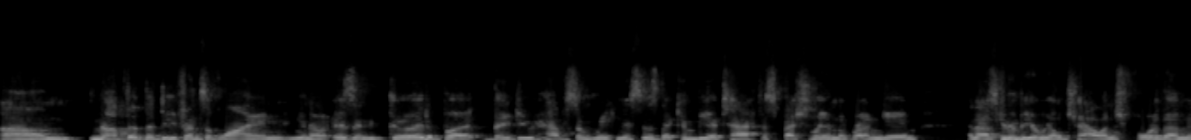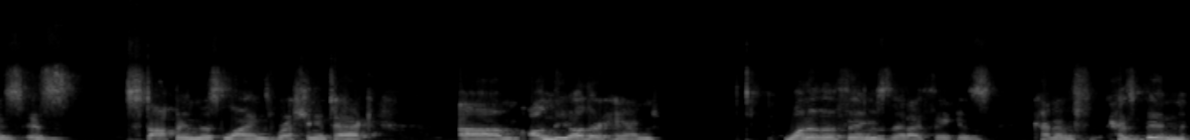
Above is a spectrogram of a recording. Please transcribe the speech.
Um, not that the defensive line, you know, isn't good, but they do have some weaknesses that can be attacked, especially in the run game, and that's going to be a real challenge for them. Is is stopping this Lions rushing attack. Um, on the other hand, one of the things that I think is kind of has been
